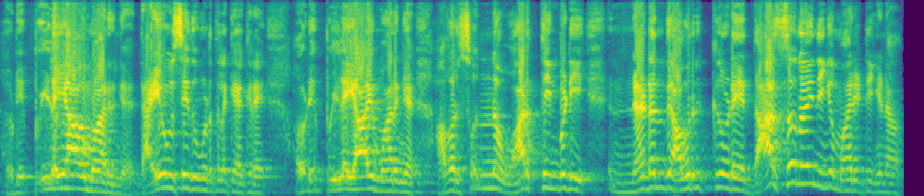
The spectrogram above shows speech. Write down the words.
அவருடைய பிள்ளையாக மாறுங்க. தயவு செய்து உங்களிடத்துல கேட்குறேன். அவருடைய பிள்ளையாய் மாறுங்க. அவர் சொன்ன வார்த்தையின்படி நடந்து அவருக்குடைய தாசனாய் நீங்கள் மாறிட்டீங்கன்னா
